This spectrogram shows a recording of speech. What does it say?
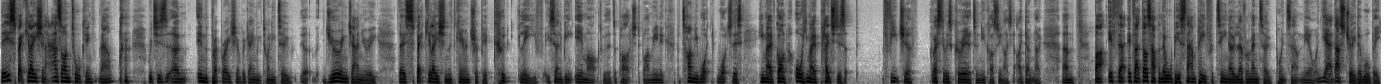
there is speculation as I'm talking now, which is um, in the preparation for game week 22 uh, during January. There's speculation that Kieran Trippier could leave. He's certainly being earmarked with a departure to Bayern Munich. By the time you watch, watch this, he may have gone, or he may have pledged his future the rest of his career to Newcastle United. I don't know. Um, but if that if that does happen, there will be a stampede for Tino Livramento. points out Neil. And yeah, that's true. There will be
